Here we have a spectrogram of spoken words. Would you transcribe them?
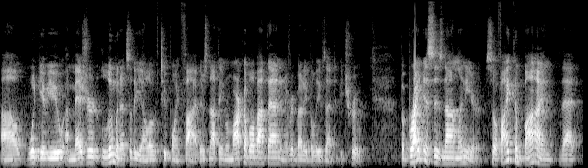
uh, would give you a measured luminance of the yellow of 2.5. There's nothing remarkable about that, and everybody believes that to be true. But brightness is nonlinear. So if I combine that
